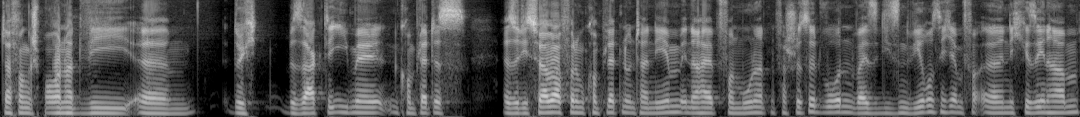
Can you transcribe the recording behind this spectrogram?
davon gesprochen hat, wie ähm, durch besagte E-Mail ein komplettes, also die Server von einem kompletten Unternehmen innerhalb von Monaten verschlüsselt wurden, weil sie diesen Virus nicht, äh, nicht gesehen haben,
